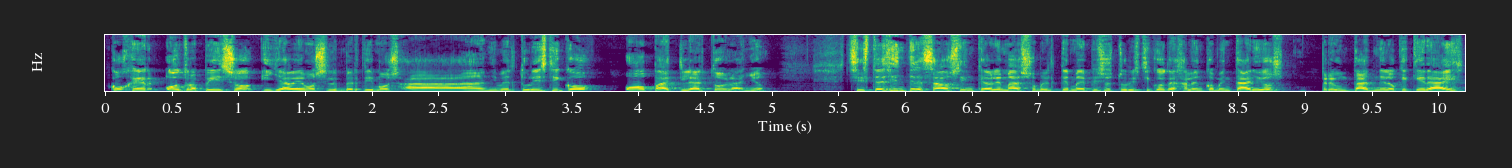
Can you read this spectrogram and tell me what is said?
coger otro piso y ya vemos si lo invertimos a nivel turístico o para alquilar todo el año. Si estáis interesados en que hable más sobre el tema de pisos turísticos, dejadlo en comentarios, preguntadme lo que queráis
